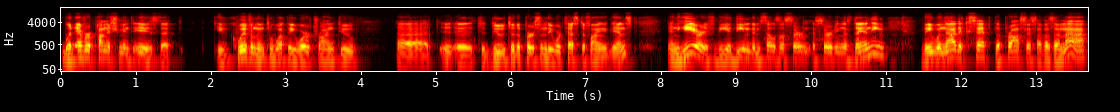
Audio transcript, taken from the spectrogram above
whatever punishment is that equivalent to what they were trying to uh, uh, to do to the person they were testifying against. And here, if the Edim themselves are, are serving as Dayanim, they will not accept the process of Hazama,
